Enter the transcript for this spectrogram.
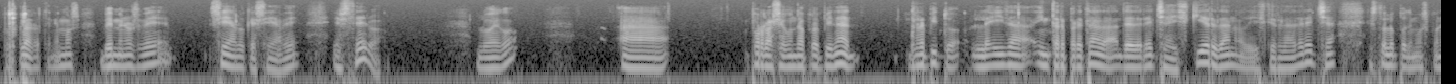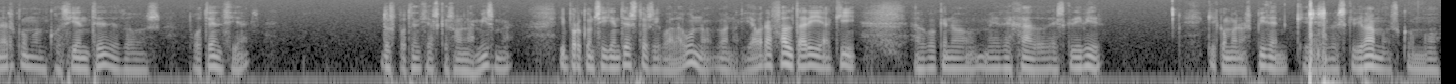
pues claro, tenemos b menos b, sea lo que sea b, es cero. Luego, a, por la segunda propiedad, repito, leída, interpretada de derecha a izquierda, no de izquierda a derecha, esto lo podemos poner como un cociente de dos potencias, dos potencias que son la misma, y por consiguiente esto es igual a 1. Bueno, y ahora faltaría aquí algo que no me he dejado de escribir, que como nos piden que lo escribamos como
